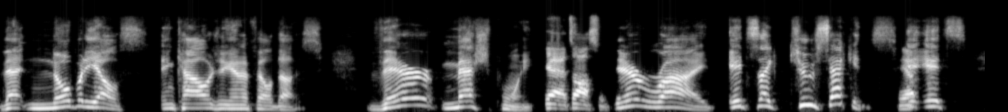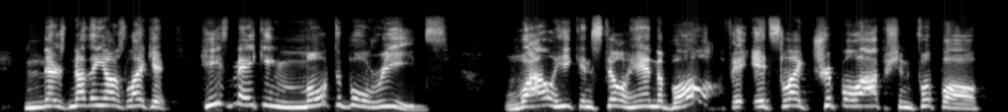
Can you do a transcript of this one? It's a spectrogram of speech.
that nobody else in college and NFL does. Their mesh point, Yeah, it's awesome. their ride, it's like two seconds. Yeah. It's there's nothing else like it. He's making multiple reads while he can still hand the ball off. It- it's like triple option football.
